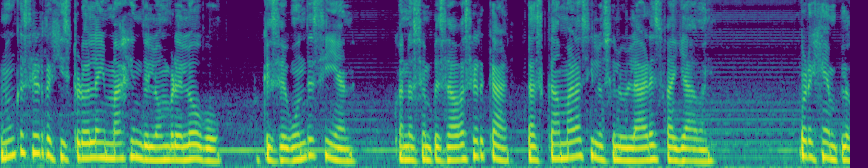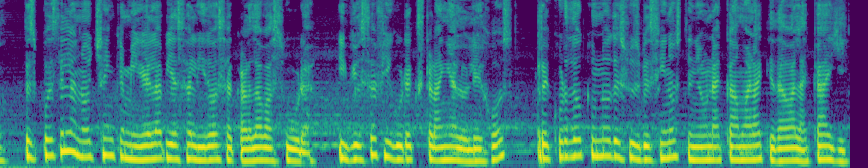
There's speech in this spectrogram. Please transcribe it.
Nunca se registró la imagen del hombre lobo, porque según decían, cuando se empezaba a acercar, las cámaras y los celulares fallaban. Por ejemplo, después de la noche en que Miguel había salido a sacar la basura y vio esa figura extraña a lo lejos, recordó que uno de sus vecinos tenía una cámara que daba a la calle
